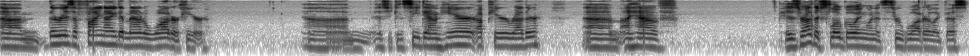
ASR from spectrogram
um, there is a finite amount of water here. Um, as you can see down here, up here rather, um, I have is rather slow going when it's through water like this.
